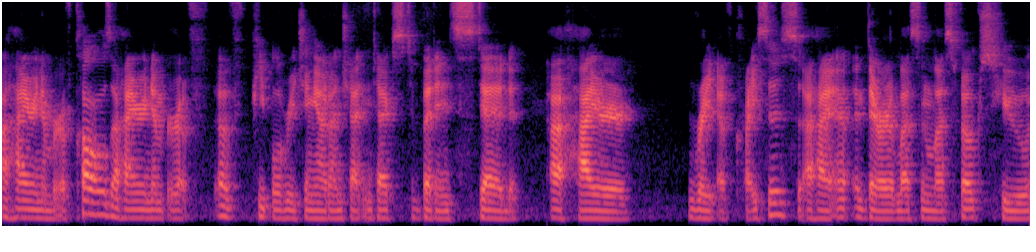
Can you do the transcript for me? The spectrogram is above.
a higher number of calls a higher number of, of people reaching out on chat and text but instead a higher rate of crisis a high, uh, there are less and less folks who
